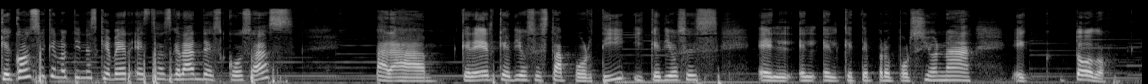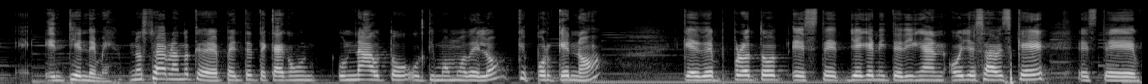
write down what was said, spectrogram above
Que conste que no tienes que ver estas grandes cosas para creer que Dios está por ti y que Dios es el, que te proporciona eh, todo. Entiéndeme, no estoy hablando que de repente te caiga un, un auto último modelo, que por qué no, que de pronto este, lleguen y te digan, oye, ¿sabes qué? Este,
